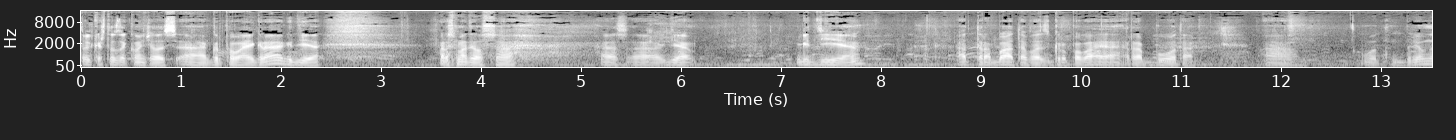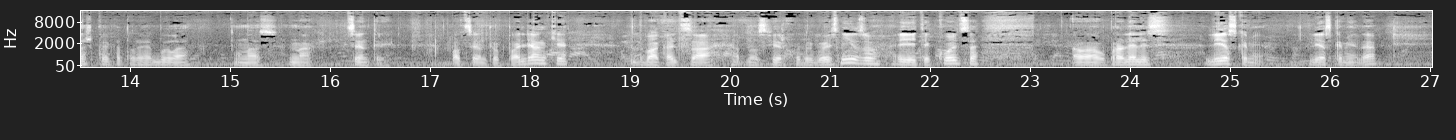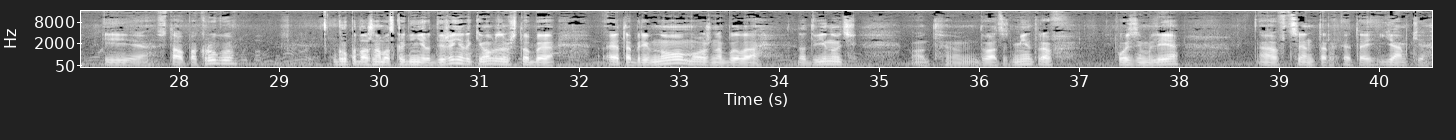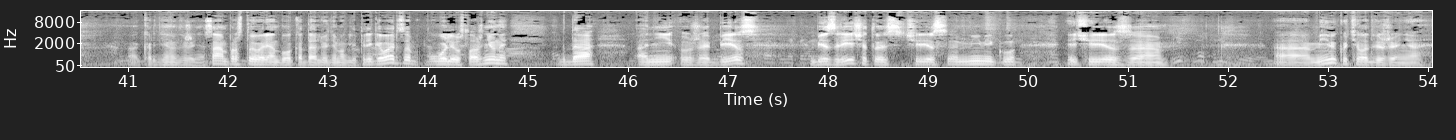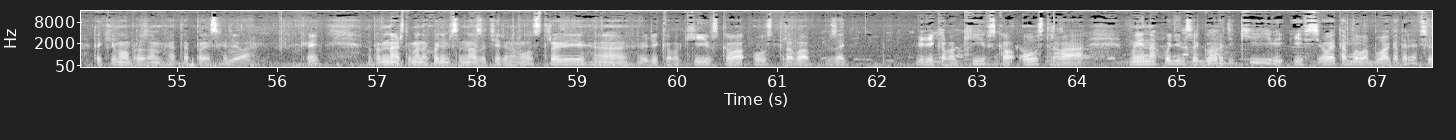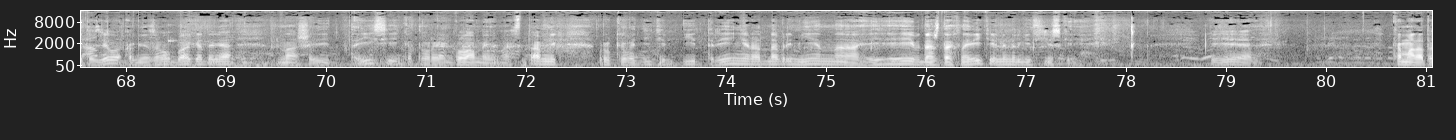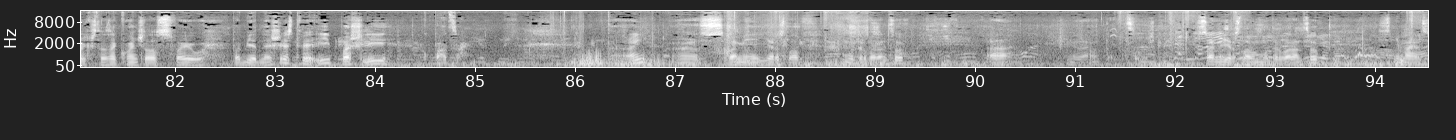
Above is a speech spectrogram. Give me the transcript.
Только что закончилась а, групповая игра, где рассматривался, а, а, где, где отрабатывалась групповая работа. А, вот бревнышко, которое было у нас на центре, по центру полянки. Два кольца, одно сверху, другое снизу. И эти кольца а, управлялись лесками, лесками, да, и став по кругу, группа должна была скоординировать движение таким образом, чтобы это бревно можно было додвинуть вот, э, 20 метров по земле э, в центр этой ямки э, координировать движение. Самый простой вариант был, когда люди могли переговариваться, более усложненный, когда они уже без, без речи, то есть через мимику и через э, э, мимику телодвижения, таким образом это происходило. Окей. Напоминаю, что мы находимся на затерянном острове э, Великого Киевского острова. За- Великого Киевского острова. Мы находимся в городе Киеве. И все это было благодаря, все это дело организовал благодаря нашей Таисии, которая главный наставник, руководитель и тренер одновременно. И вдохновитель энергетический. Е. Команда только что закончила свое победное шествие и пошли купаться. Э, С вами Ярослав Мудр Воронцов. А, не знаю, вот так. С вами Ярослав Мудр Воронцов. Снимаем.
